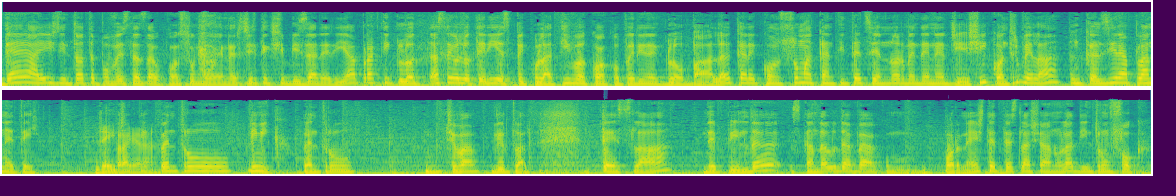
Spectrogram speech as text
De aia aici, din toată povestea asta cu consumul energetic și bizareria, practic, lot, asta e o loterie speculativă cu acoperire globală care consumă cantități enorme de energie și contribuie la încălzirea planetei. De aici Practic, era. pentru nimic. Pentru ceva virtual. Tesla, de pildă, scandalul de-abia acum pornește, Tesla și-a anulat dintr-un foc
